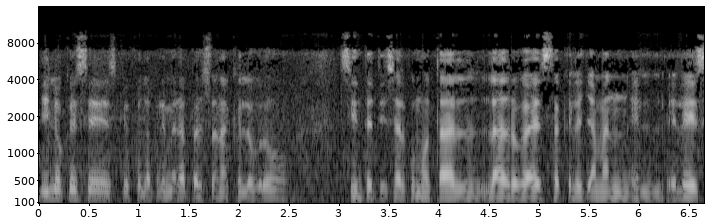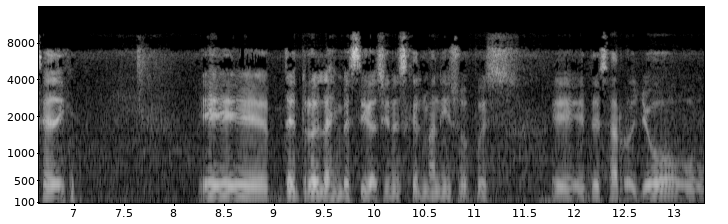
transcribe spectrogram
y lo que sé es que fue la primera persona que logró sintetizar como tal la droga esta que le llaman el LSD. Eh, dentro de las investigaciones que el man hizo, pues eh, desarrolló, o,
